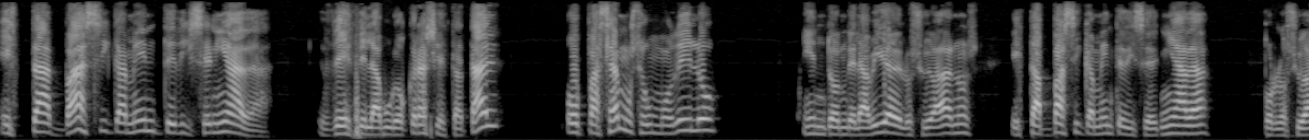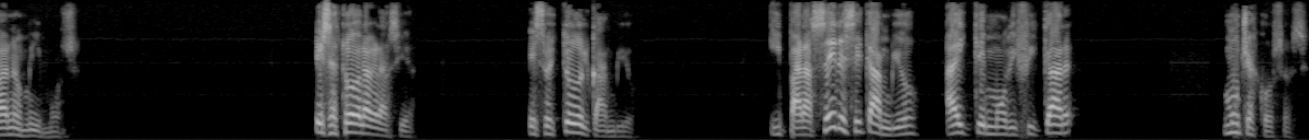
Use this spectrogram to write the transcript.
está básicamente diseñada desde la burocracia estatal o pasamos a un modelo en donde la vida de los ciudadanos está básicamente diseñada por los ciudadanos mismos. Esa es toda la gracia. Eso es todo el cambio. Y para hacer ese cambio hay que modificar muchas cosas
